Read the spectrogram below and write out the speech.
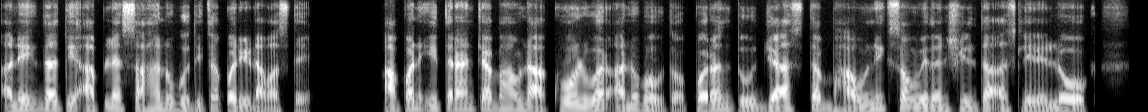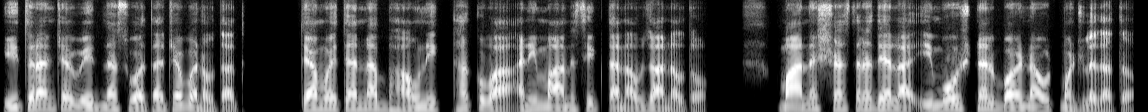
अनेकदा ती आपल्या सहानुभूतीचा परिणाम असते. आपण इतरांच्या भावना खोलवर अनुभवतो परंतु जास्त भावनिक संवेदनशीलता असलेले लोक इतरांच्या वेदना स्वतःच्या बनवतात. त्यामुळे त्यांना भावनिक थकवा आणि मानसिक तणाव जाणवतो. मानसशास्त्रात याला इमोशनल बर्नआउट म्हटलं जातं.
